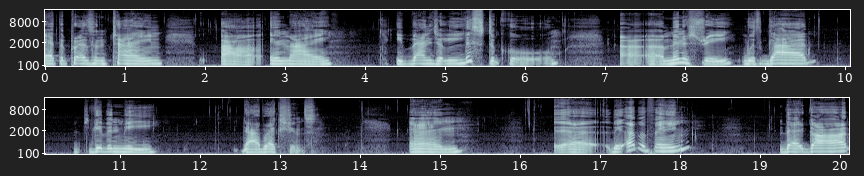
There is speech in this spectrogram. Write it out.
at the present time uh, in my evangelistical uh, uh, ministry with God giving me directions. And uh, the other thing that God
